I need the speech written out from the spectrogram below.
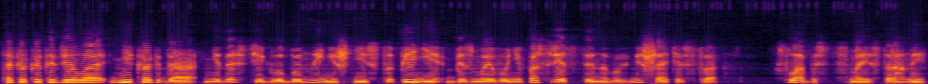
Так как это дело никогда не достигло бы нынешней ступени без моего непосредственного вмешательства, слабость с моей стороны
